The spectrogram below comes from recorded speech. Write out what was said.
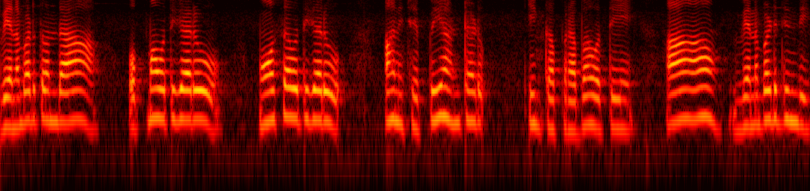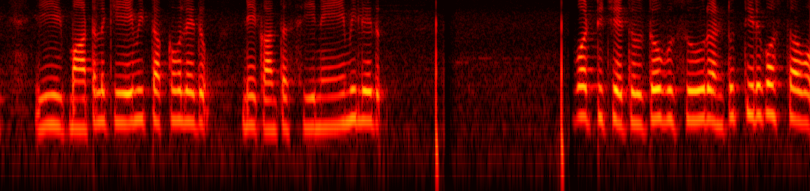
వినబడుతుందా? ఉప్మావతి గారు మోసావతి గారు అని చెప్పి అంటాడు. ఇంకా ప్రభావతి "ఆ, వినబడింది. ఈ మాటలకి ఏమీ తక్కువ లేదు. నీకు అంత సీన్ ఏమీ లేదు. వట్టి చేతులతో ఉసూరంటూ తిరిగొస్తావు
